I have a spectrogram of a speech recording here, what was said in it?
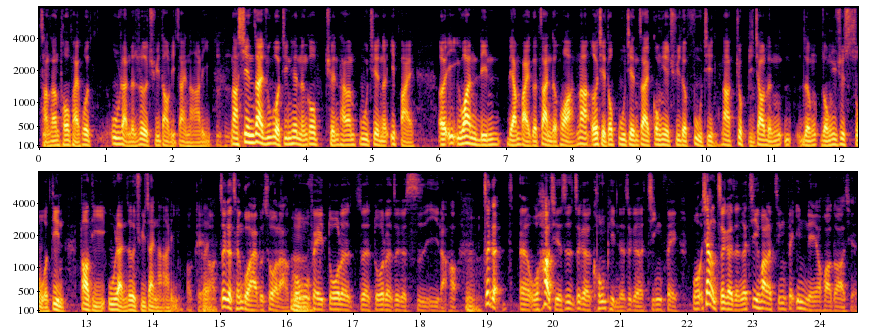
厂商偷排或污染的热区到底在哪里？那现在如果今天能够全台湾部建了一百呃一万零两百个站的话，那而且都布建在工业区的附近，那就比较能容容易去锁定到底污染热区在哪里。OK，这个成果还不错啦，公务费多了这多了这个四亿了哈。嗯，这个呃我好奇的是这个空品的这个经费，我像这个整个计划的经费一年要花多少钱？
